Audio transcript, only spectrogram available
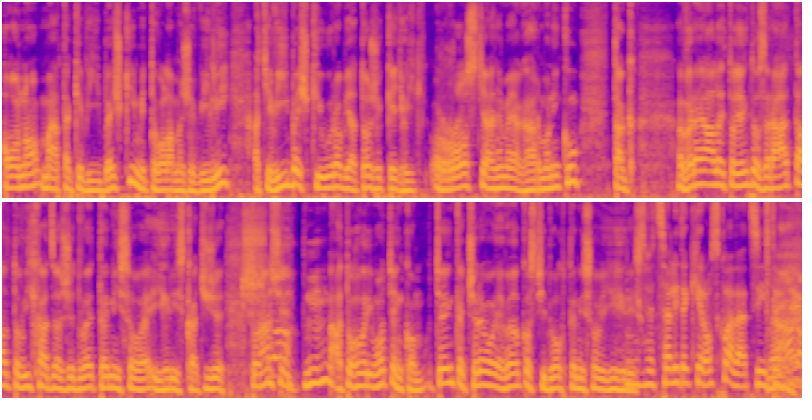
ono má také výbežky, my to voláme, že vily, a tie výbežky urobia to, že keď ich rozťahneme jak harmoniku, tak v reále to niekto zrátal, to vychádza, že dve tenisové ihriska. Čiže to naše, hm, a to hovorím o tenkom, tenké črevo je veľkosti dvoch tenisových My ihrisk. sme celý taký rozkladací. To Áno,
